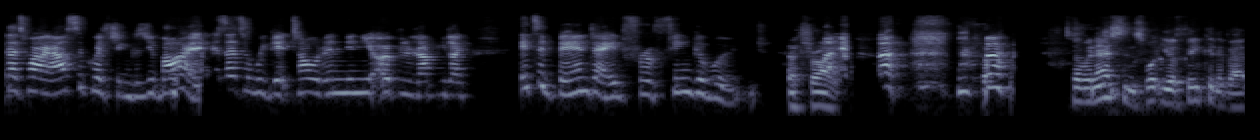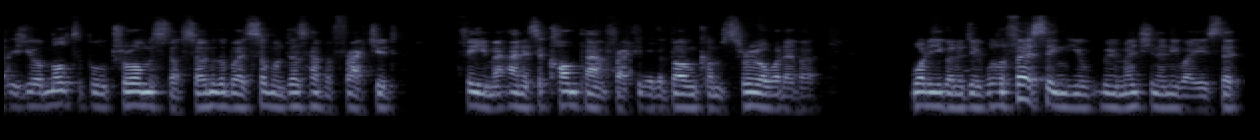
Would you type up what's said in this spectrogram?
that's why I asked the question because you buy it because that's what we get told, and then you open it up, you're like, it's a band aid for a finger wound. that's right. So in essence, what you're thinking about is your multiple trauma stuff. So in other words, someone does have a fractured femur and it's a compound fracture where the bone comes through or whatever. What are you going to do? Well, the first thing you we mentioned anyway is that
